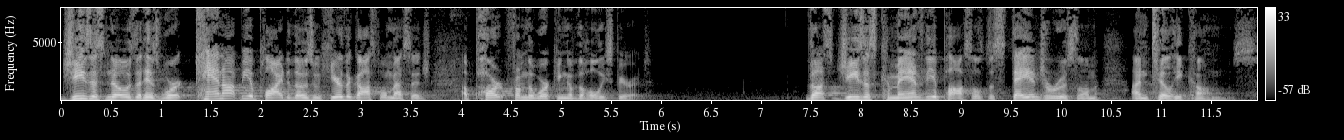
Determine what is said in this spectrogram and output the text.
Jesus knows that his work cannot be applied to those who hear the gospel message apart from the working of the Holy Spirit. Thus, Jesus commands the apostles to stay in Jerusalem until he comes.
